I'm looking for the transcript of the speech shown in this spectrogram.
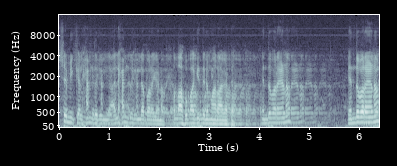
ക്ഷമിക്കൽ അലഹമില്ല അലഹമില്ല പറയണം. അള്ളാഹു ഭാഗ്യം തരുമാറാകട്ടെ എന്ത് പറയണം? എന്ത് പറയണം?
